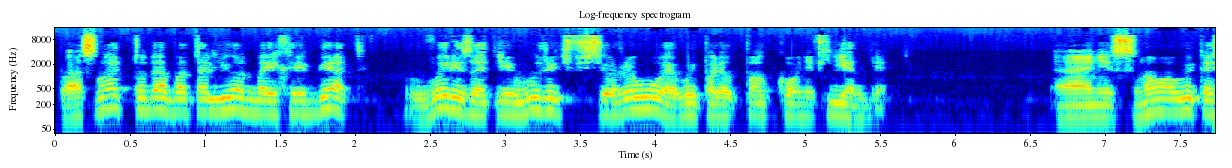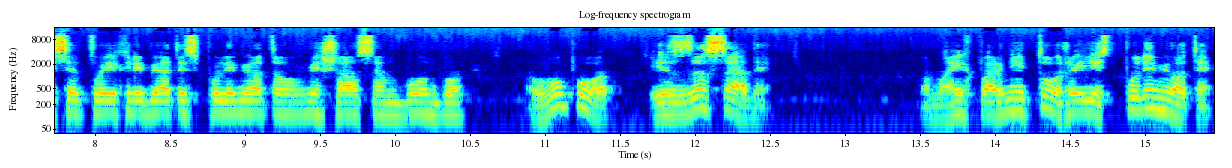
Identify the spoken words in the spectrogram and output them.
«Послать туда батальон моих ребят, вырезать и выжечь все живое», – выпалил полковник Йенге. «А они снова выкосят твоих ребят из пулеметов», – вмешался Мбунгу. «В упор, из засады. У моих парней тоже есть пулеметы,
